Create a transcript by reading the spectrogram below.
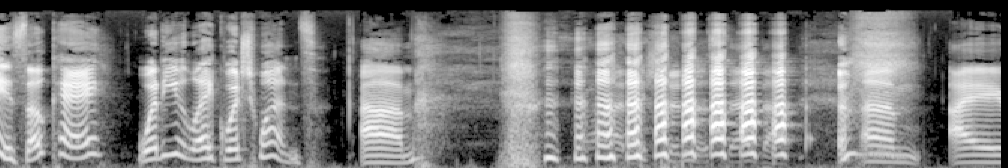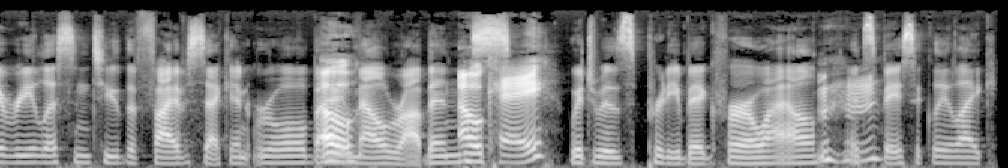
nice. Okay. What do you like? Which ones? Um, God, I shouldn't have said that. Um, I re-listened to the Five Second Rule by Oh. Mel Robbins. Okay. which was pretty big for a while. Mm-hmm. It's basically like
